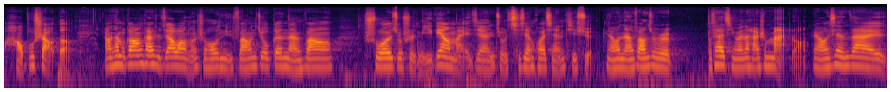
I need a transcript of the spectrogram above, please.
好不少的。然后他们刚刚开始交往的时候，女方就跟男方说，就是你一定要买一件就七千块钱的 T 恤，然后男方就是不太情愿的还是买了。然后现在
